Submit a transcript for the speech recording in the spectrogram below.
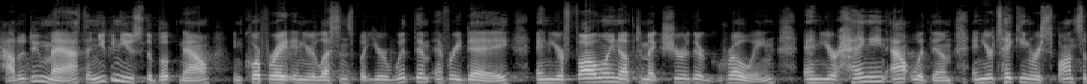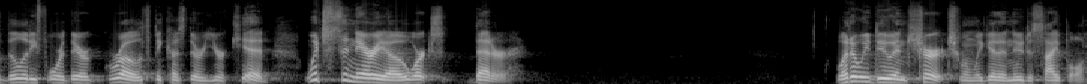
how to do math, and you can use the book now, incorporate in your lessons, but you're with them every day and you're following up to make sure they're growing and you're hanging out with them and you're taking responsibility for their growth because they're your kid. Which scenario works better? What do we do in church when we get a new disciple?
